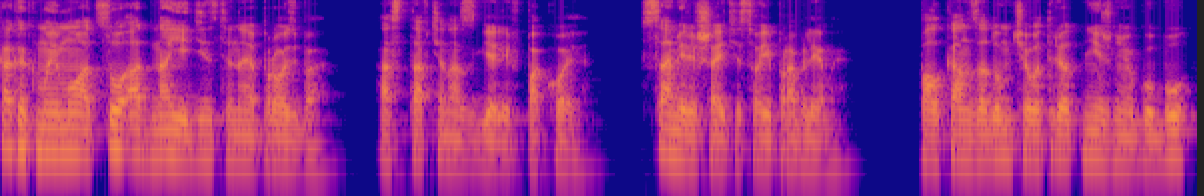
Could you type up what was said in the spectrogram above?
как и к моему отцу, одна единственная просьба. Оставьте нас с Гелей в покое. Сами решайте свои проблемы. Полкан задумчиво трет нижнюю губу,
